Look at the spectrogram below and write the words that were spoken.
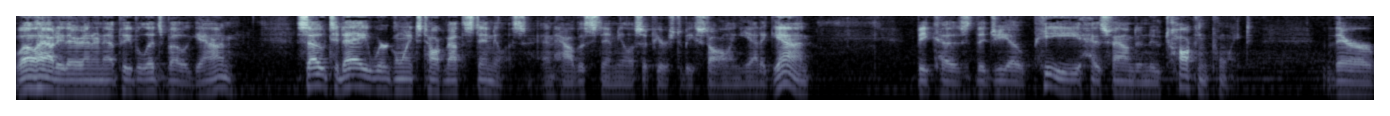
Well, howdy there, Internet people. It's Beau again. So, today we're going to talk about the stimulus and how the stimulus appears to be stalling yet again because the GOP has found a new talking point. Their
